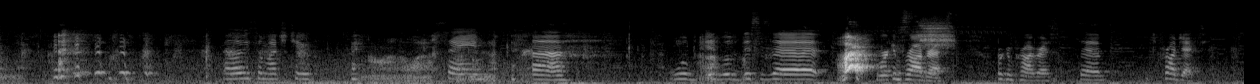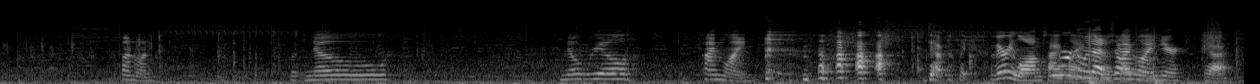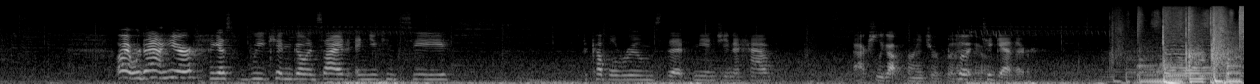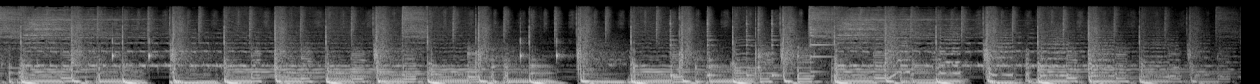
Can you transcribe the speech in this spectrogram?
I love you so much too. Same. Uh, well, it, will this is a Work in progress. work in progress. It's a, it's a project. Fun one. With no, no real timeline. Definitely. A very long time. We're working without a timeline here. Yeah. All right, we're down here. I guess we can go inside and you can see the couple rooms that me and Gina have Actually got furniture put, put together.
